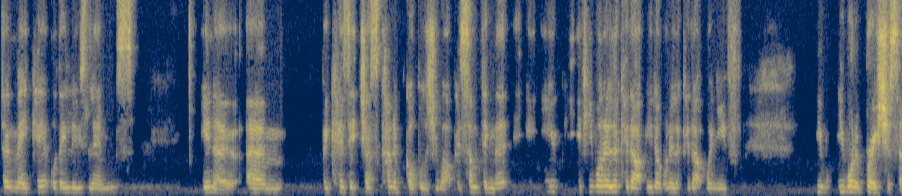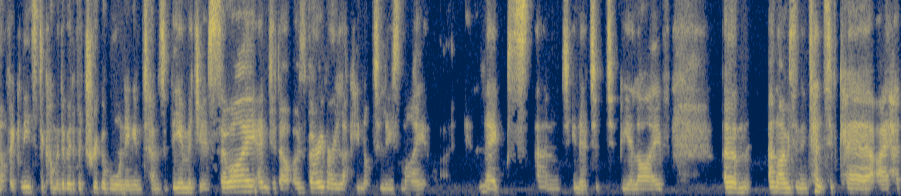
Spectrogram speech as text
don't make it or they lose limbs, you know, um, because it just kind of gobbles you up. It's something that you, if you want to look it up, you don't want to look it up when you've you, you want to brace yourself. It needs to come with a bit of a trigger warning in terms of the images. So I ended up, I was very, very lucky not to lose my legs and, you know, to, to be alive. Um, and I was in intensive care. I had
